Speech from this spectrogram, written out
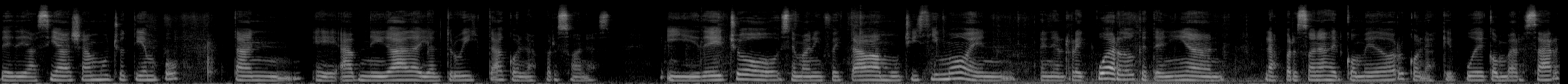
desde hacía ya mucho tiempo tan eh, abnegada y altruista con las personas. Y de hecho se manifestaba muchísimo en, en el recuerdo que tenían las personas del comedor con las que pude conversar.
